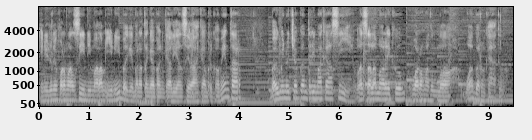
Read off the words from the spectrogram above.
Ini dulu informasi di malam ini, bagaimana tanggapan kalian? Silahkan berkomentar. Bagi mengucapkan terima kasih. Wassalamualaikum warahmatullahi wabarakatuh.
